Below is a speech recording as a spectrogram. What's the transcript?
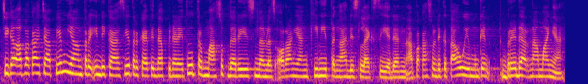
Cikal apakah capim yang terindikasi terkait tindak pidana itu termasuk dari 19 orang yang kini tengah diseleksi dan apakah sudah diketahui mungkin beredar namanya?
